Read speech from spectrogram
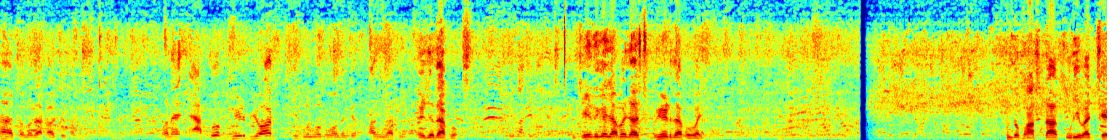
হ্যাঁ চলো দেখা হচ্ছে সামনে। মানে এত ভিড় ভিওর কি বলব তোমাদেরকে? সাংঘাতিক। এই যে দেখো যেদিকে যাবে জাস্ট ভিড় দেখো ভাই। তো পাঁচটা কুড়ি বাজছে।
